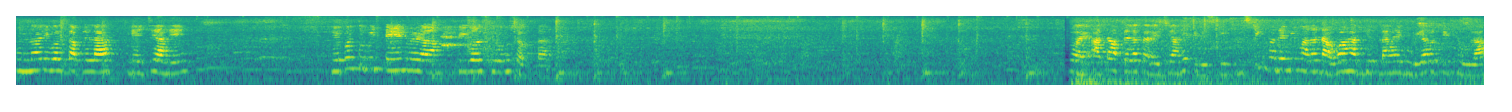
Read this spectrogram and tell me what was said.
पुन्हा रिवर्स आपल्याला घ्यायची आहे. हे पण तुम्ही टेन वेळा रिवर्स घेऊ शकता. आपल्याला करायची आहे ट्विस्टिंग ट्विस्टिंगमध्ये मी मला डावा हात घेतला आहे गुडघ्यावरती ठेवला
